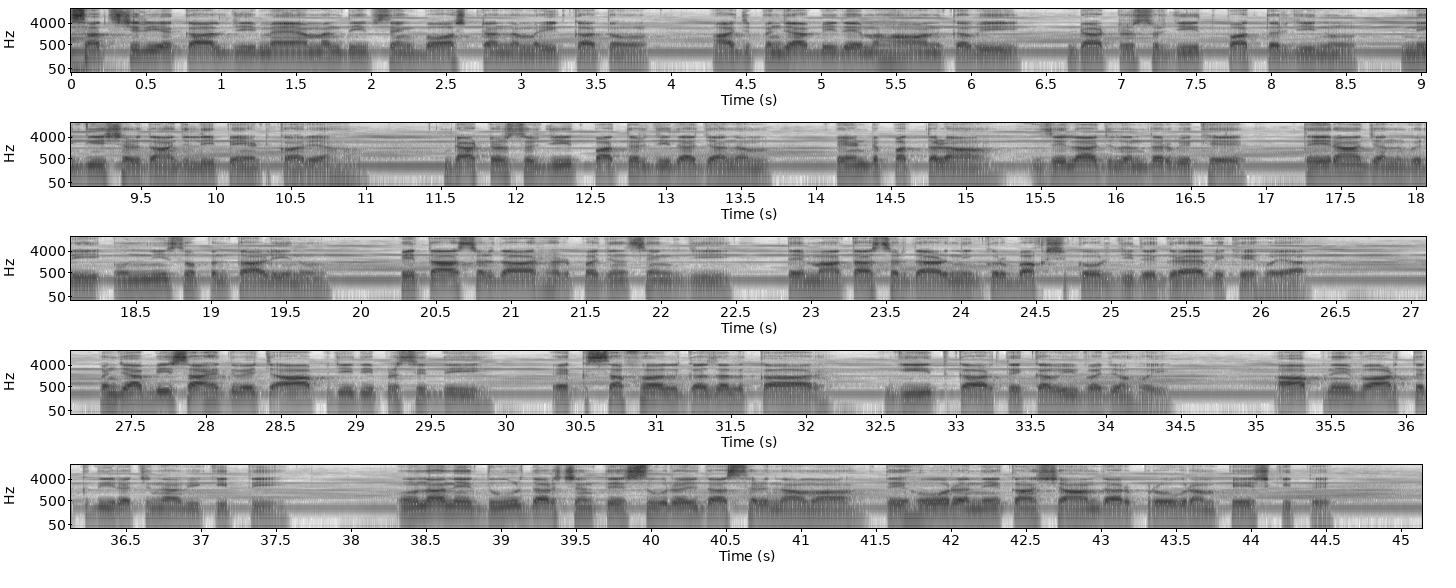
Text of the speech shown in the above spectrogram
ਸਤਿ ਸ਼੍ਰੀ ਅਕਾਲ ਜੀ, ਮੈਂ ਅਮਨਦੀਪ ਸਿੰਘ, ਬੋਸਟਨ, ਅਮਰੀਕਾ ਤੋਂ। ਅੱਜ ਪੰਜਾਬੀ ਦੇ ਮਹਾਨ ਕਵੀ ਡਾਕਟਰ ਸੁਰਜੀਤ ਪਾਤਰ ਜੀ ਨੂੰ ਨਿੱਘੀ ਸ਼ਰਧਾਂਜਲੀ ਭੇਂਟ ਕਰ ਰਿਹਾ ਹਾਂ। ਡਾਕਟਰ ਸੁਰਜੀਤ ਪਾਤਰ ਜੀ ਦਾ ਜਨਮ ਪਿੰਡ ਪੱਤੜਾ, ਜ਼ਿਲ੍ਹਾ ਜਲੰਧਰ ਵਿਖੇ 13 ਜਨਵਰੀ 1945 ਨੂੰ ਪਿਤਾ ਸਰਦਾਰ ਹਰਭਜਨ ਸਿੰਘ ਜੀ ਤੇ ਮਾਤਾ ਸਰਦਾਰਨੀ ਗੁਰਬਖਸ਼ ਕੌਰ ਜੀ ਦੇ ਗ੍ਰਹਿ ਵਿਖੇ ਹੋਇਆ। ਪੰਜਾਬੀ ਸਾਹਿਤ ਵਿੱਚ ਆਪ ਜੀ ਦੀ ਪ੍ਰਸਿੱਧੀ ਇੱਕ ਸਫਲ ਗਜ਼ਲਕਾਰ, ਗੀਤਕਾਰ ਤੇ ਕਵੀ ਵਜੋਂ ਹੋਈ। ਆਪ ਨੇ ਵਾਰਤਕ ਦੀ ਰਚਨਾ ਵੀ ਕੀਤੀ। ਉਹਨਾਂ ਨੇ ਦੂਰਦਰਸ਼ਨ ਤੇ ਸੂਰਜ ਦਾ ਸਰਨਾਮਾ ਤੇ ਹੋਰ ਅਨੇਕਾਂ ਸ਼ਾਨਦਾਰ ਪ੍ਰੋਗਰਾਮ ਪੇਸ਼ ਕੀਤੇ।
